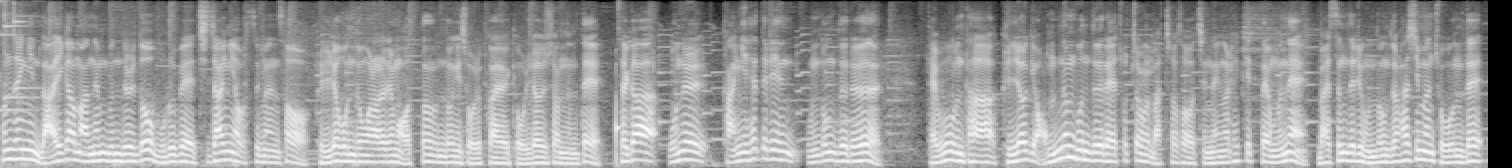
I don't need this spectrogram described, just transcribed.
선생님 나이가 많은 분들도 무릎에 지장이 없으면서 근력 운동을 하려면 어떤 운동이 좋을까요? 이렇게 올려주셨는데 제가 오늘 강의해드린 운동들은 대부분 다 근력이 없는 분들의 초점을 맞춰서 진행을 했기 때문에 말씀드린 운동들 하시면 좋은데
